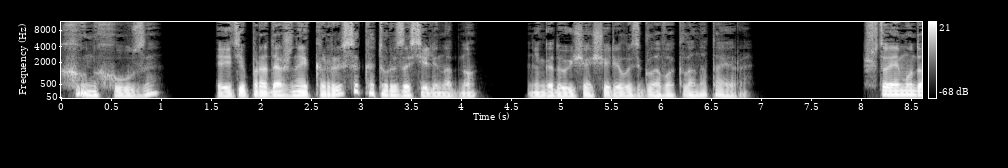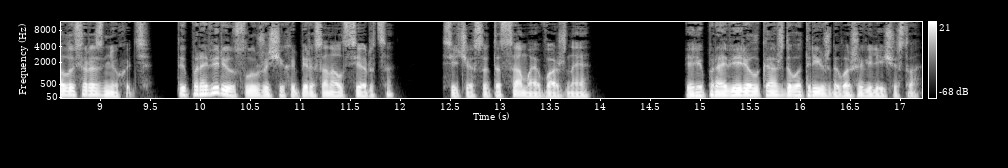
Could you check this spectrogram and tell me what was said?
Хунхузы? Эти продажные крысы, которые засели на дно? Негодующе ощерилась глава клана Тайра. Что им удалось разнюхать? Ты проверил служащих и персонал сердца? Сейчас это самое важное. Перепроверил каждого трижды, Ваше Величество.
